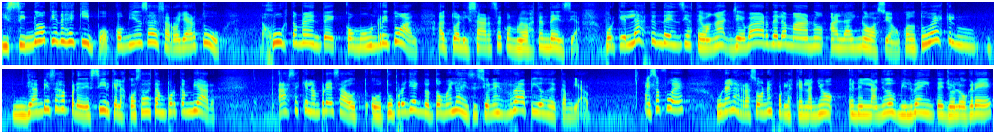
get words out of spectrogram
Y si no tienes equipo, comienza a desarrollar tú justamente como un ritual, actualizarse con nuevas tendencias, porque las tendencias te van a llevar de la mano a la innovación. Cuando tú ves que ya empiezas a predecir que las cosas están por cambiar, haces que la empresa o, o tu proyecto tome las decisiones rápidos de cambiar. Esa fue una de las razones por las que en el año, en el año 2020 yo logré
